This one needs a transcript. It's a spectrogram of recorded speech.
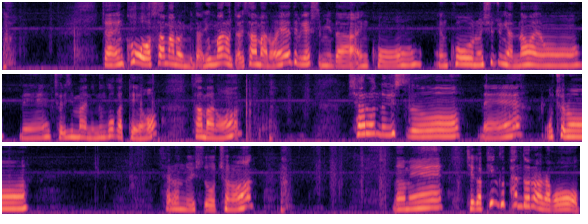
자, 앵코 4만원입니다. 6만원짜리 4만원에 드리겠습니다. 앵코. 앵코는 시중에 안 나와요. 네, 저희 집만 있는 것 같아요. 4만원. 샤론 루이스. 네, 5천원. 샤론 루이스 5천원. 그 다음에 제가 핑크 판도라라고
